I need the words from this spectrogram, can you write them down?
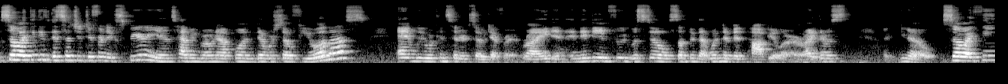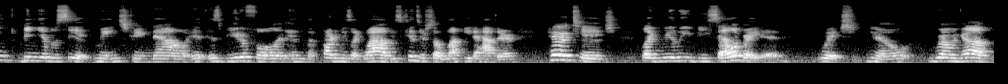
so I think it's, it's such a different experience having grown up when there were so few of us and we were considered so different, right? And, and Indian food was still something that wouldn't have been popular, right? There was, you know, so I think being able to see it mainstream now is beautiful. And, and part of me is like, wow, these kids are so lucky to have their heritage like really be celebrated, which, you know, growing up,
